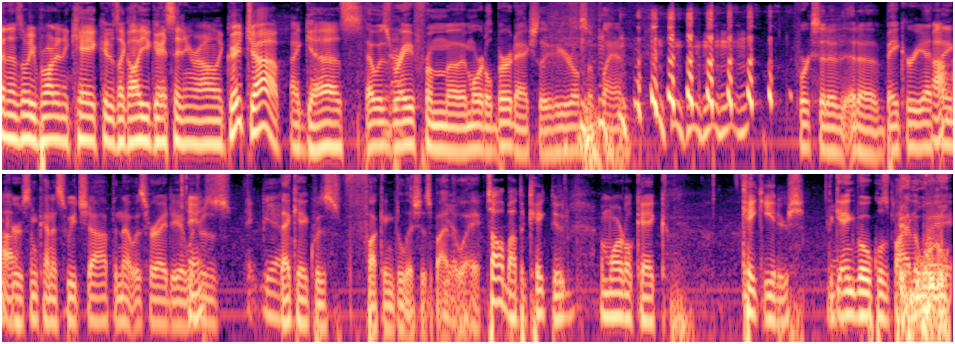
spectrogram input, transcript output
and then somebody brought in a cake and it was like all you guys sitting around like, great job, I guess. That was Rae from uh, Immortal Bird, actually, who you're also playing. Works at a, at a bakery, I think, Ah. or some kind of sweet shop, and that was her idea, which And- was yeah. that cake was fucking delicious, by the way. It's all about the cake, dude. Immortal cake. Cake eaters. The gang vocals, by the way,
